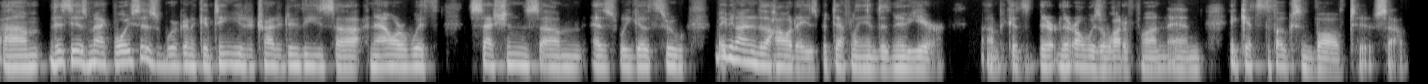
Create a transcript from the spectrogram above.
Um, this is MacVoices. We're going to continue to try to do these uh, an hour with sessions um, as we go through, maybe not into the holidays, but definitely into the new year uh, because they're they're always a lot of fun and it gets the folks involved too. So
